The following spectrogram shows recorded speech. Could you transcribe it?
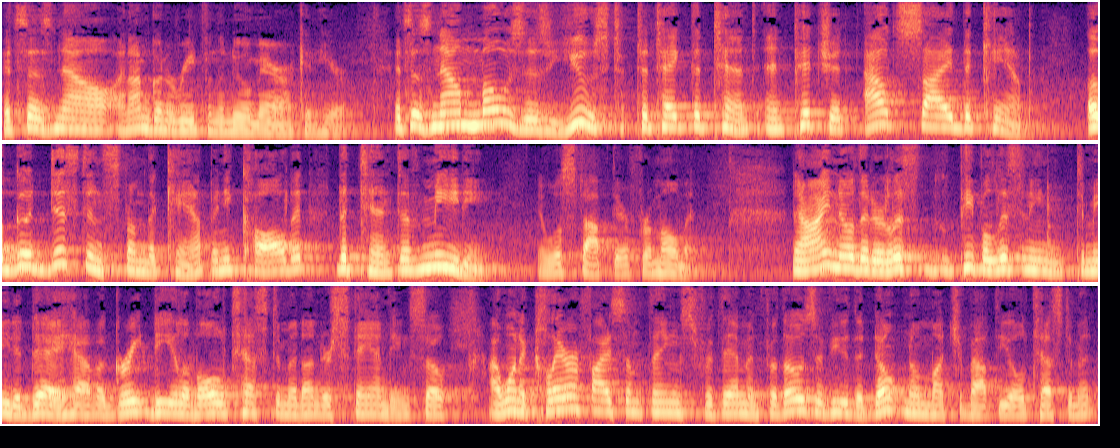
It says, Now, and I'm going to read from the New American here. It says, Now Moses used to take the tent and pitch it outside the camp a good distance from the camp, and he called it the tent of meeting. And we'll stop there for a moment. Now, I know that are listen, people listening to me today have a great deal of Old Testament understanding, so I want to clarify some things for them. And for those of you that don't know much about the Old Testament,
